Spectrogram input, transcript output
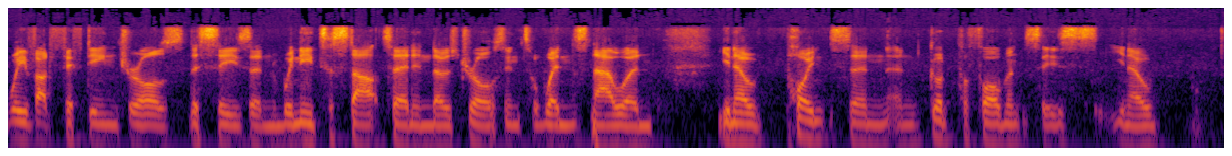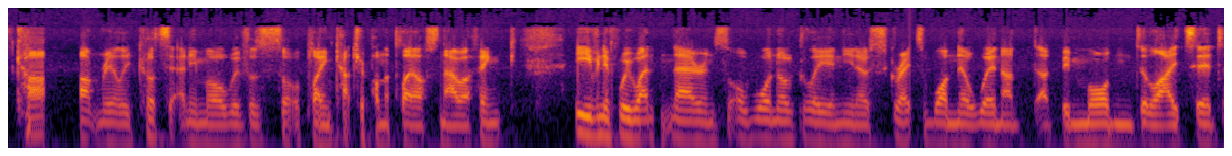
we've had 15 draws this season. We need to start turning those draws into wins now, and you know, points and and good performances, you know, can't can't really cut it anymore with us sort of playing catch up on the playoffs now. I think even if we went there and sort of won ugly and you know scraped a one 0 win, I'd, I'd be more than delighted.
